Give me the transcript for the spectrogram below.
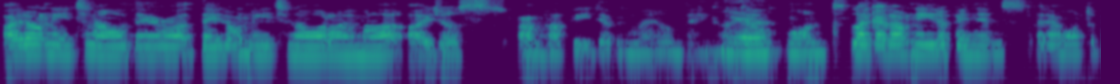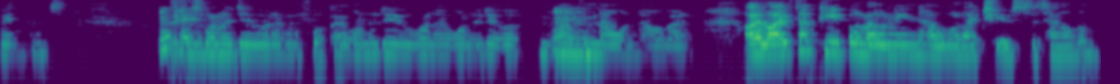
I don't need to know what they're at. They don't need to know what I'm at. I just I'm happy doing my own thing. I don't want like I don't need opinions. I don't want opinions. I just want to do whatever the fuck I want to do when I want to do it. Have Mm. no one know about it. I like that people only know what I choose to tell them.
